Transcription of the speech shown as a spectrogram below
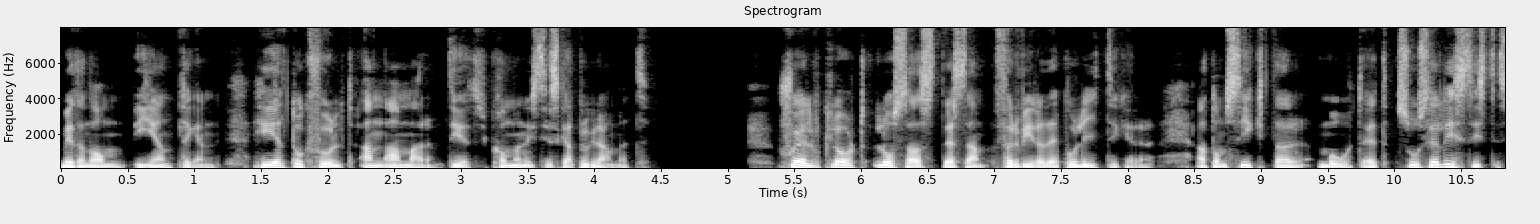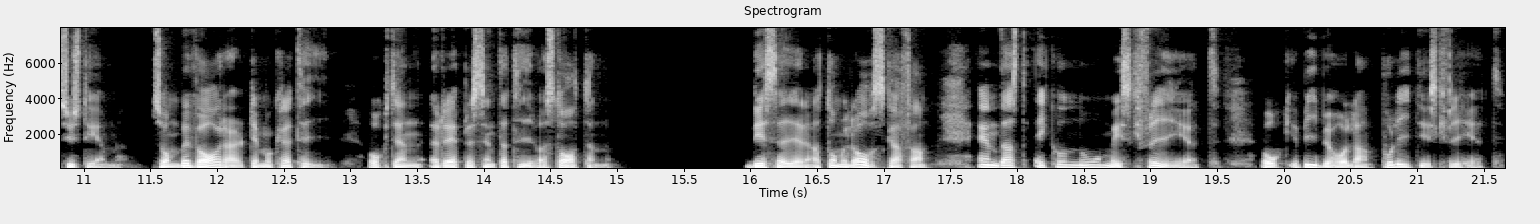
medan de egentligen helt och fullt anammar det kommunistiska programmet. Självklart låtsas dessa förvirrade politiker att de siktar mot ett socialistiskt system som bevarar demokrati och den representativa staten. De säger att de vill avskaffa endast ekonomisk frihet och bibehålla politisk frihet.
